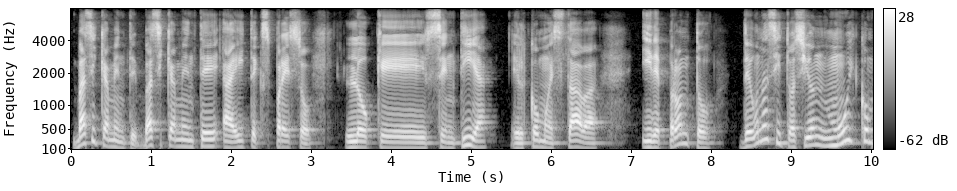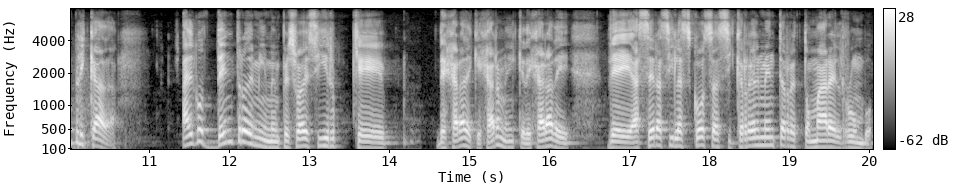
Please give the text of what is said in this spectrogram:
básicamente, básicamente ahí te expreso lo que sentía, el cómo estaba y de pronto, de una situación muy complicada, algo dentro de mí me empezó a decir que dejara de quejarme, que dejara de, de hacer así las cosas y que realmente retomara el rumbo.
